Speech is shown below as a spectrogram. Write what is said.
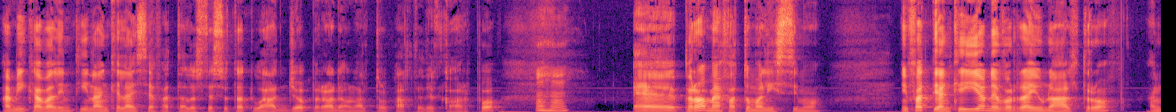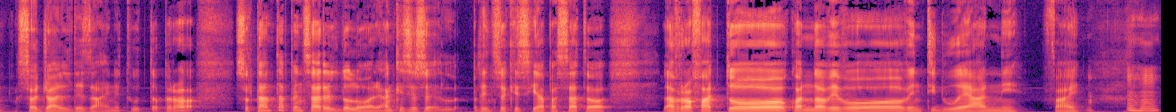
amica Valentina, anche lei si è fatta lo stesso tatuaggio, però da un'altra parte del corpo. Mhm. Eh, però a me ha fatto malissimo. Infatti anche io ne vorrei un altro, so già il design e tutto, però soltanto a pensare al dolore, anche se, penso che sia passato, l'avrò fatto quando avevo 22 anni, fai? Mhm.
